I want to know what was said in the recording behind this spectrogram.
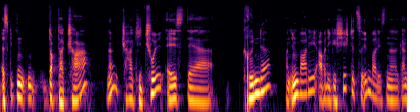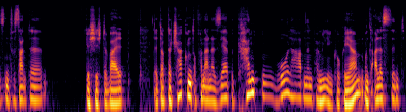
es gibt einen Dr. Cha, Ne? Chaki Chul, er ist der Gründer von InBody, aber die Geschichte zu InBody ist eine ganz interessante Geschichte, weil der Dr. Cha kommt von einer sehr bekannten, wohlhabenden Familie in Korea und alles sind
